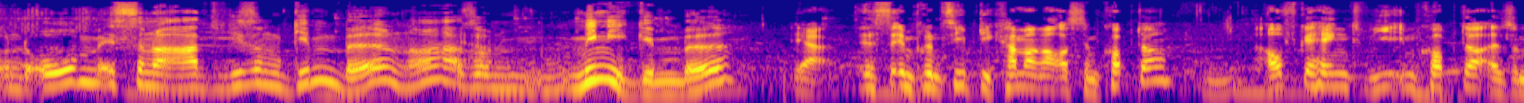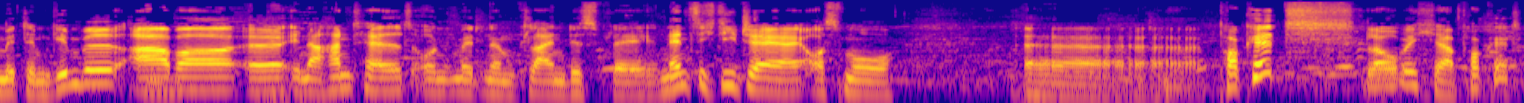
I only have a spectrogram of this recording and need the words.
und oben ist so eine Art wie so ein Gimbal, ne? also ein Mini-Gimbal. Ja, ist im Prinzip die Kamera aus dem Copter, aufgehängt wie im Copter, also mit dem Gimbal, aber äh, in der Handheld und mit einem kleinen Display. Nennt sich DJI Osmo äh, Pocket, glaube ich. Ja, Pocket.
